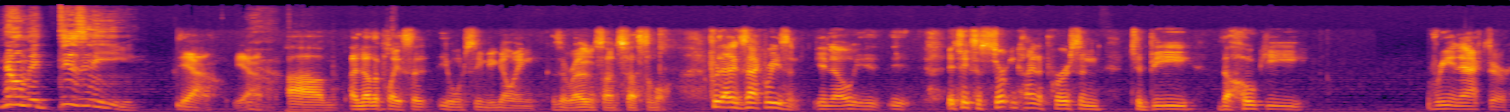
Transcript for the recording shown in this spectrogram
Now I'm at Disney. Yeah, yeah. Um, another place that you won't see me going is a Renaissance Festival for that exact reason. You know, it, it, it takes a certain kind of person to be the hokey reenactor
